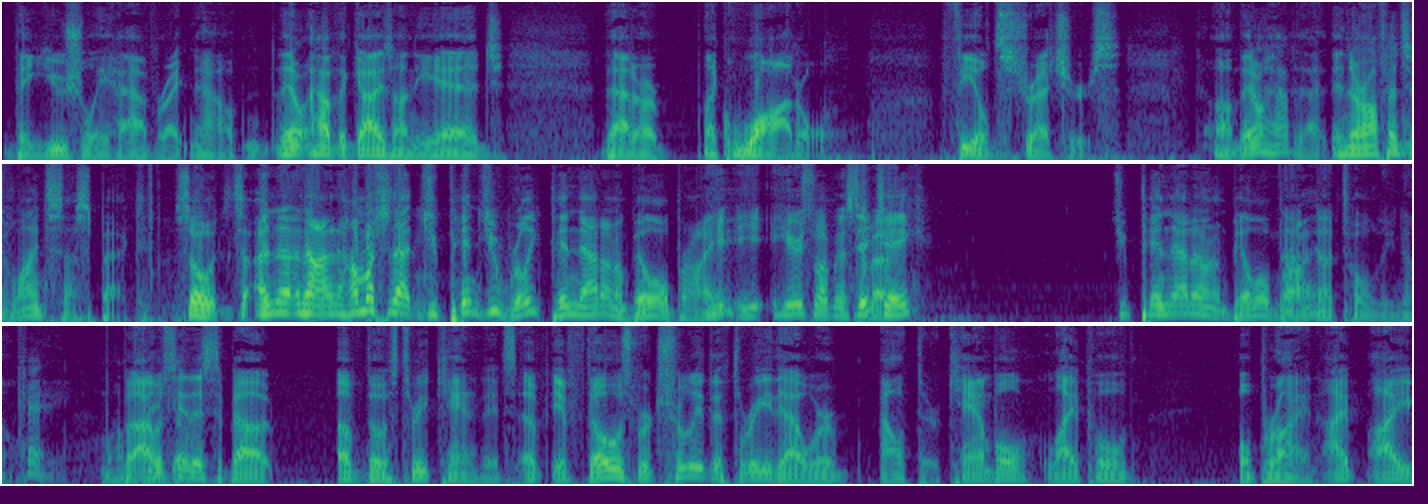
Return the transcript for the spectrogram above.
they usually have right now. They don't have the guys on the edge that are like Waddle, field stretchers. Um, they don't have that, and their offensive line suspect. So, and, and how much of that did you pin? Did you really pin that on a Bill O'Brien? He- he- here's what I'm going to say Did about Jake? Did you pin that on a Bill O'Brien? Not, not totally, no. Okay. Well, but I would say go. this about of those three candidates: of if those were truly the three that were out there, Campbell, Leipold, O'Brien. I, I,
